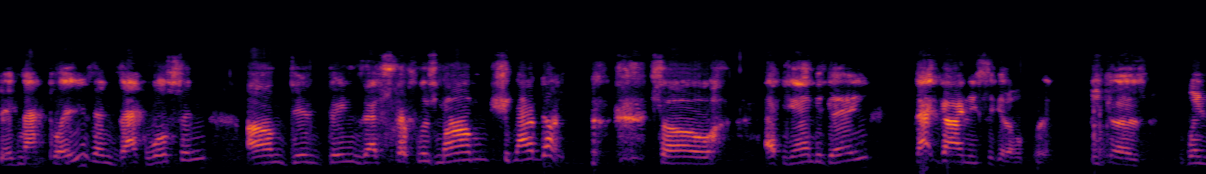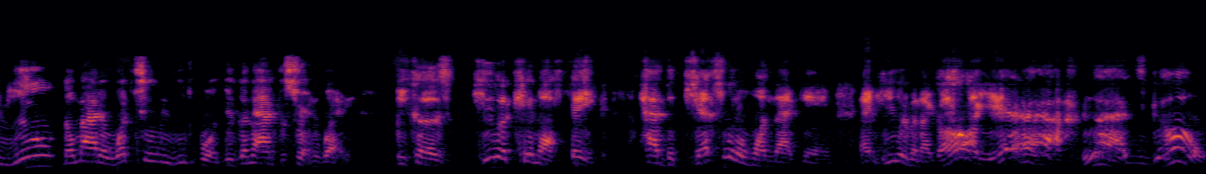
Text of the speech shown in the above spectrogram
Big Mac plays, and Zach Wilson um, did things that Stifler's mom should not have done. so at the end of the day, that guy needs to get over it because when you, no matter what team you root for, you're gonna act a certain way because he would have came off fake had the Jets would have won that game, and he would have been like, "Oh yeah, let's go,"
